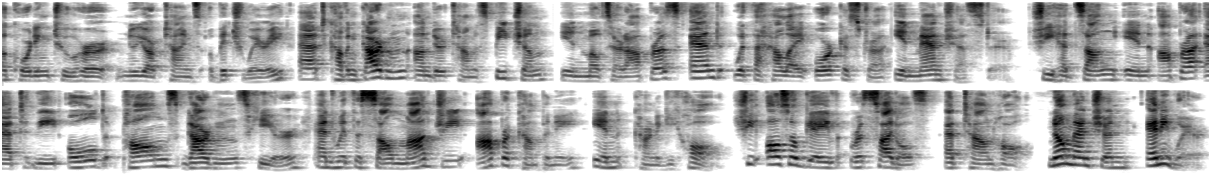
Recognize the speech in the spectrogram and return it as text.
according to her New York Times obituary, at Covent Garden under Thomas Beecham in Mozart operas and with the Halle Orchestra in Manchester. She had sung in opera at the Old Palms Gardens here and with the Salmaggi Opera Company in Carnegie Hall. She also gave recitals at Town Hall. No mention anywhere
